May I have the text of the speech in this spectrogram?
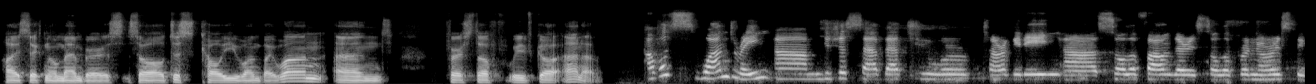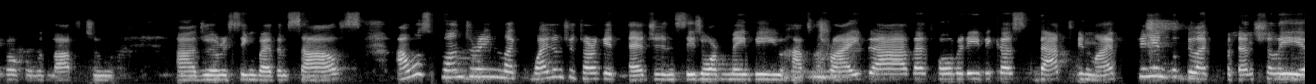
high signal members. So I'll just call you one by one. And first off, we've got Anna. I was wondering, um, you just said that you were targeting uh, solo founders, solopreneurs, people who would love to uh, do everything by themselves. I was wondering, like, why don't you target agencies, or maybe you have tried uh, that already? Because that, in my opinion, would be like potentially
